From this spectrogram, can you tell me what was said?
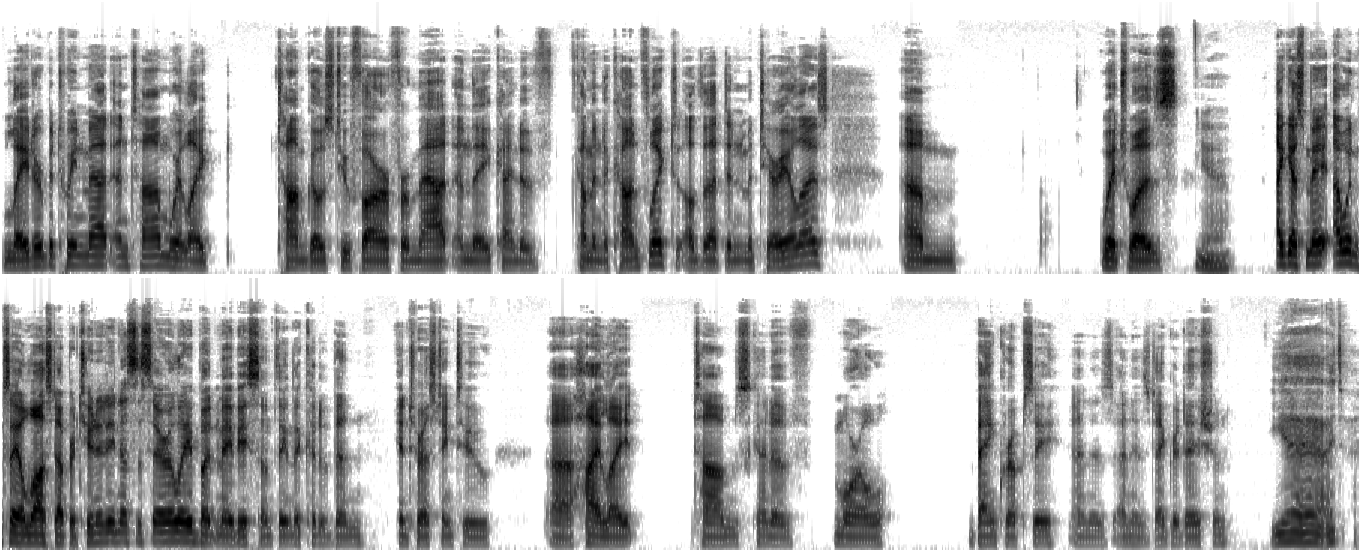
later between Matt and Tom, where like Tom goes too far for Matt and they kind of come into conflict, although that didn't materialize. Um, which was yeah, I guess may I wouldn't say a lost opportunity necessarily, but maybe something that could have been interesting to uh, highlight Tom's kind of moral bankruptcy and his and his degradation. Yeah, I,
